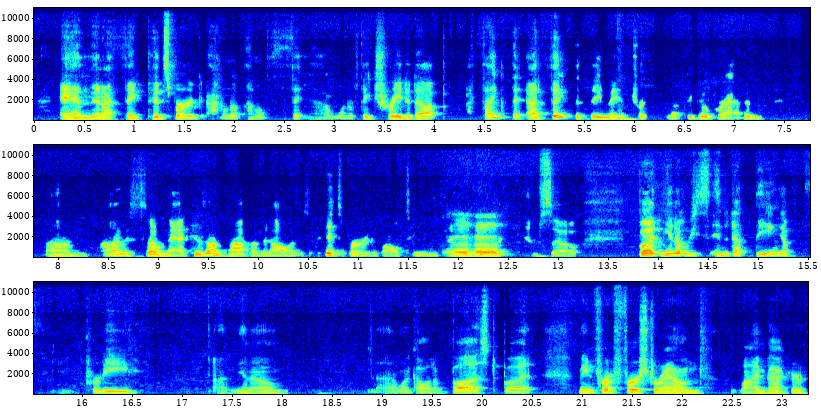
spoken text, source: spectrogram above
and then I think Pittsburgh. I don't know. I don't think. I wonder if they traded up. I think that I think that they may have traded up to go grab him. Um, I was so mad because on top of it all, it was Pittsburgh of all teams. Mm-hmm. So, but you know, he's ended up being a pretty, uh, you know, I don't want to call it a bust, but I mean, for a first round linebacker,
